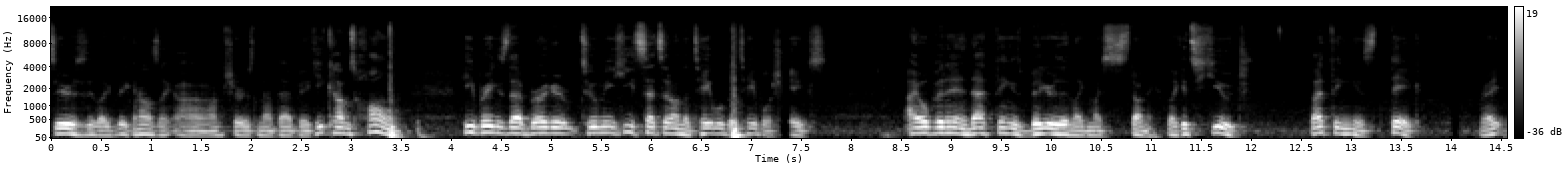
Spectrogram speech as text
seriously like big. And I was like, oh, I'm sure it's not that big. He comes home. He brings that burger to me. He sets it on the table. The table shakes. I open it and that thing is bigger than like my stomach. Like it's huge. That thing is thick, right?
